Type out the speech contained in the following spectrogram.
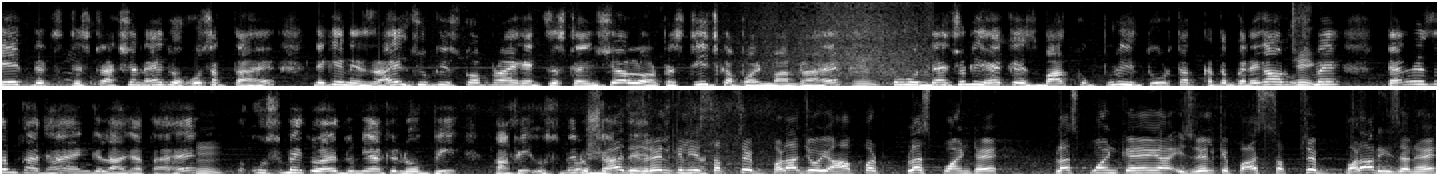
एक डिस्ट्रैक्शन है जो हो सकता है लेकिन इसराइल चूँकि इसको अपना एक एग्जिस्टेंशियल और प्रेस्टीज का पॉइंट मान रहा है हम्म। तो वो नेचुरली है कि इस बात को पूरी दूर तक खत्म करेगा और उसमें टेररिज्म का जहाँ एंगल आ जाता है हम्म। तो उसमें जो है दुनिया के लोग भी काफ़ी उसमें शायद इसराइल के लिए सबसे बड़ा जो यहाँ पर प्लस पॉइंट है प्लस पॉइंट कहें या इसराइल के पास सबसे बड़ा रीजन है,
